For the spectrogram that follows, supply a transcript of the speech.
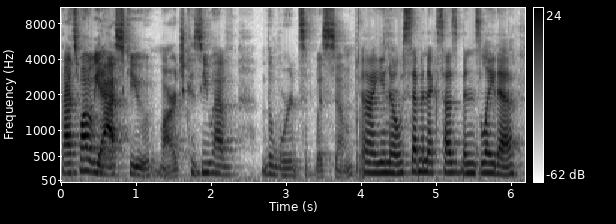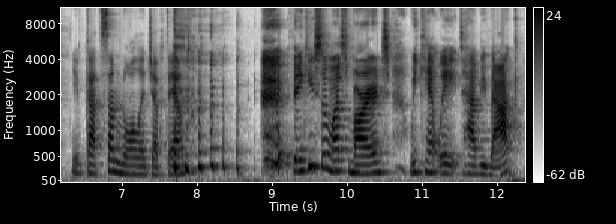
that's why we ask you, Marge, because you have the words of wisdom. Uh, you know, seven ex-husbands later, you've got some knowledge up there. Thank you so much, Marge. We can't wait to have you back.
